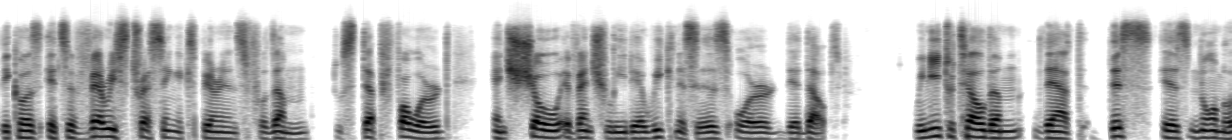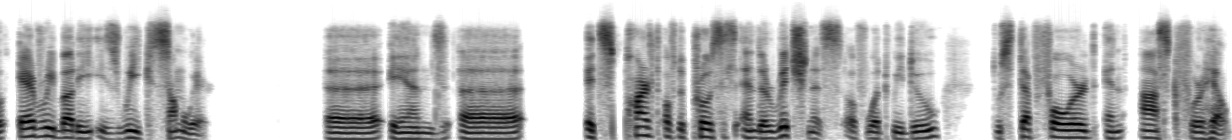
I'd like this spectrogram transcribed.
because it's a very stressing experience for them to step forward and show eventually their weaknesses or their doubts. We need to tell them that this is normal. Everybody is weak somewhere. Uh, and uh, it's part of the process and the richness of what we do to step forward and ask for help.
